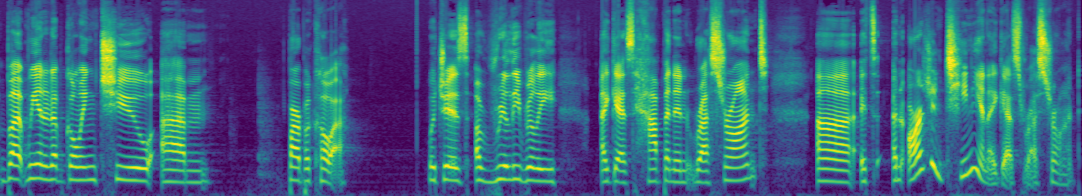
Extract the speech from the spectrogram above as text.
but we ended up going to um barbacoa which is a really, really, I guess, happening restaurant. Uh, it's an Argentinian, I guess, restaurant,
